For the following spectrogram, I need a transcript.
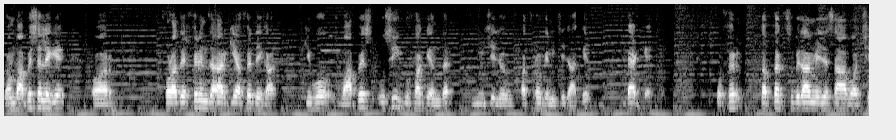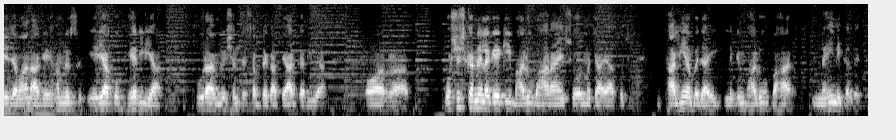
तो हम वापस चले गए और थोड़ा देर फिर इंतज़ार किया, फिर देखा कि वो वापस उसी गुफा के अंदर नीचे जो पत्थरों के नीचे जाके बैठ गए। थे तो फिर तब तक सुविधा मेजर साहब और छह जवान आ गए हमने उस एरिया को घेर लिया, पूरा एम्यूनिशन से सब जगह तैयार कर लिया और कोशिश करने लगे कि भालू बाहर आए, शोर मचाया, कुछ थालियाँ बजाई, लेकिन भालू बाहर नहीं निकल रहे थे।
